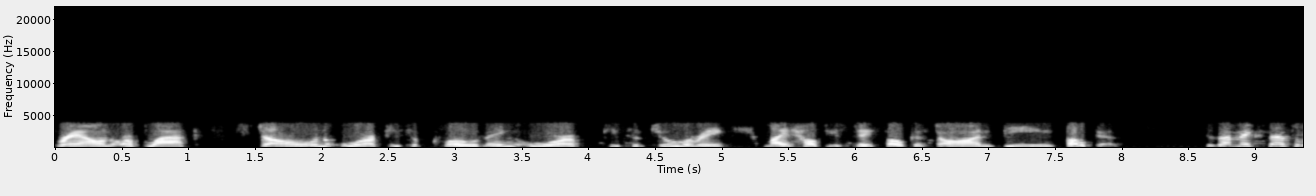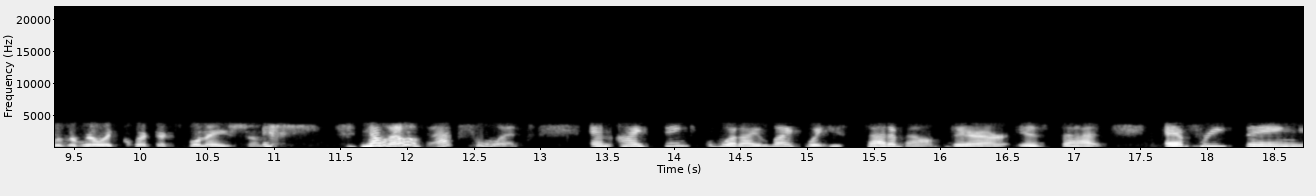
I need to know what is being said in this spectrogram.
brown, or black stone or a piece of clothing or piece of jewelry might help you stay focused on being focused. Does that make sense? It was a really quick explanation. no, that was excellent. And I think what I like what you said about there is that everything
